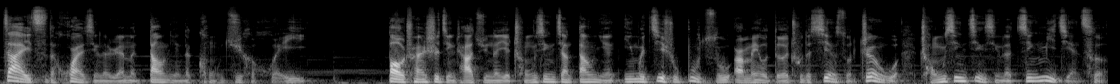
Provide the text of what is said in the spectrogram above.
再一次的唤醒了人们当年的恐惧和回忆。报川市警察局呢，也重新将当年因为技术不足而没有得出的线索证物重新进行了精密检测，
